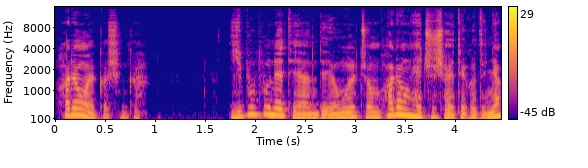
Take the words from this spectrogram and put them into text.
활용할 것인가. 이 부분에 대한 내용을 좀 활용해 주셔야 되거든요.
